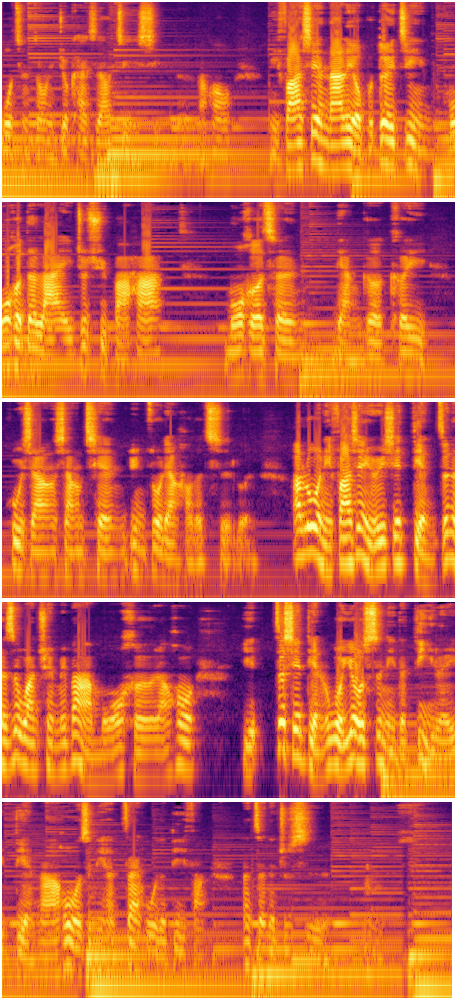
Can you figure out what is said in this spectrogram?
过程中，你就开始要进行了。然后你发现哪里有不对劲，磨合得来，就去把它磨合成两个可以互相相牵、运作良好的齿轮。那如果你发现有一些点真的是完全没办法磨合，然后也这些点如果又是你的地雷点啊，或者是你很在乎的地方，那真的就是嗯。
